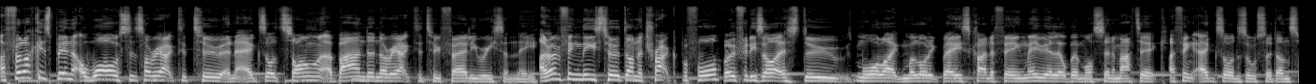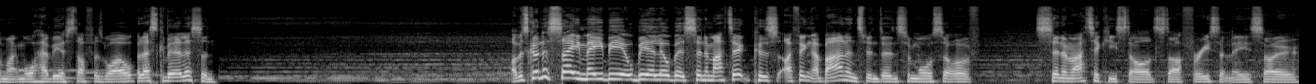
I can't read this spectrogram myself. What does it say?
I feel like it's been a while since I reacted to an Egzod song. Abandoned, I reacted to fairly recently. I don't think these two have done a track before. Both of these artists do more like melodic bass kind of thing, maybe a little bit more cinematic. I think Egzod has also done some like more heavier stuff as well. But let's give it a listen. I was going to say maybe it'll be a little bit cinematic because I think Abandoned's been doing some more sort of cinematic-y styled stuff recently, so...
